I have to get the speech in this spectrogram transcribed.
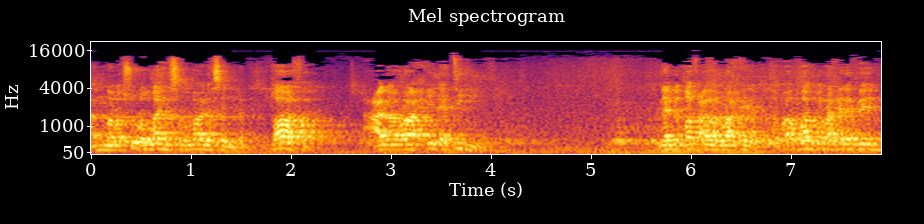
أن رسول الله صلى الله عليه وسلم طاف على راحلته. النبي طاف على الراحلة. طب طاف بالراحلة فين؟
